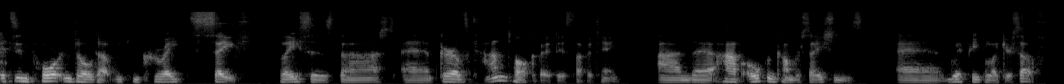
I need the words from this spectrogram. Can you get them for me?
it's important though that we can create safe places that uh, girls can talk about this type of thing and uh, have open conversations uh, with people like yourself.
